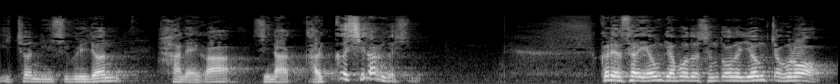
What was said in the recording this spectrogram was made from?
2021년 한 해가 지나갈 것이라는 것입니다. 그래서 영계 모든 성도들 영적으로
